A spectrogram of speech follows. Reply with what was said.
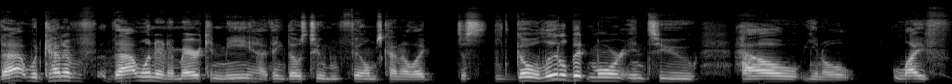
that would kind of that one and American Me. I think those two films kind of like just go a little bit more into how you know life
